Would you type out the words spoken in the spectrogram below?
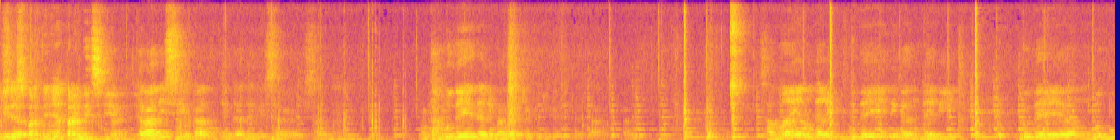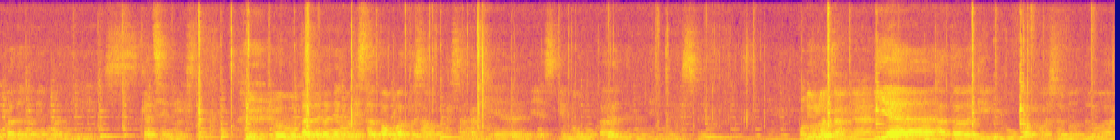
Tidak. sepertinya tradisi aja. Tradisi kan tidak ada Islam Hmm. entah budaya dari mana kita juga tidak tahu kan. sama yang dari budaya ini kan dari budaya yang berbuka dengan yang manis. Kan saya nulis berbuka dengan yang manis atau foto sama pasangannya. Yes ya berbuka dengan yang manis. Dulu- iya atau lagi buka puasa berdua.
